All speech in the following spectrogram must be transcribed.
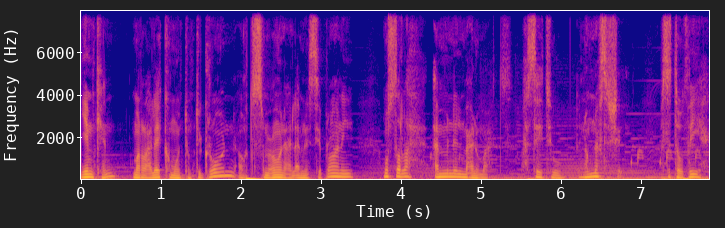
يمكن مر عليكم وأنتم تقرون أو تسمعون عن الأمن السيبراني مصطلح أمن المعلومات. وحسيتوا أنهم نفس الشيء. بس التوضيح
